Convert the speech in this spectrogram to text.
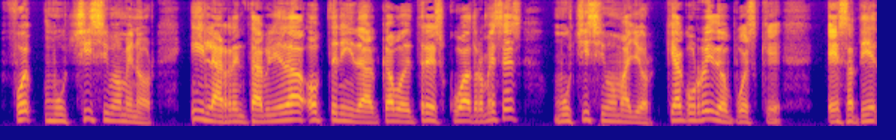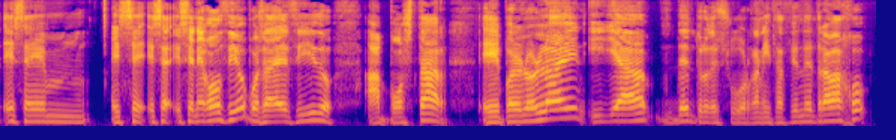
fue muchísimo menor y la rentabilidad obtenida al cabo de 3, 4 meses muchísimo mayor. ¿Qué ha ocurrido? Pues que ese, mm, ese, ese, ese, negocio pues ha decidido apostar eh, por el online y ya dentro de su organización de trabajo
